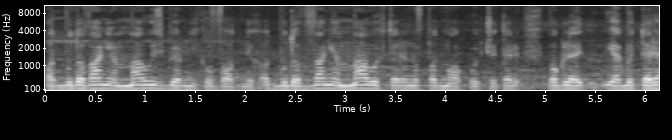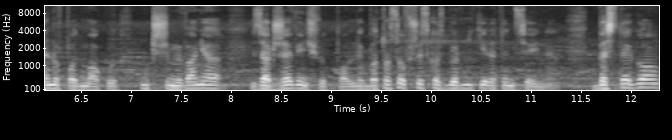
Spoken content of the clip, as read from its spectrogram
odbudowania małych zbiorników wodnych, odbudowywania małych terenów podmokłych, czy ter, w ogóle jakby terenów podmokłych, utrzymywania zadrzewień śródpolnych, bo to są wszystko zbiorniki retencyjne. Bez tego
